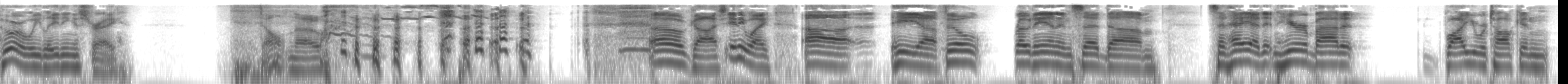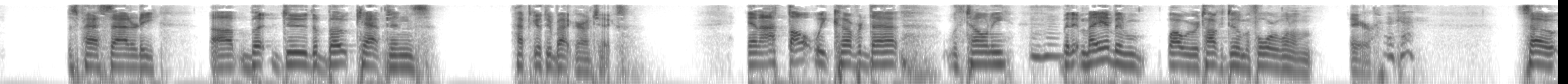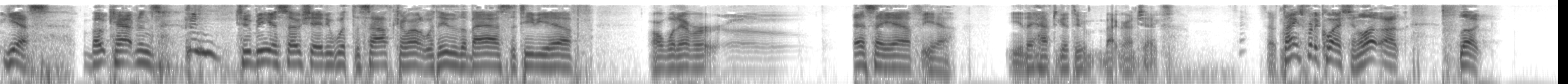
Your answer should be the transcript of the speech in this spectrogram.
Who are we leading astray? Don't know. oh gosh. Anyway, uh, he uh, Phil wrote in and said um, said, "Hey, I didn't hear about it while you were talking this past Saturday, uh, but do the boat captains have to go through background checks?" And I thought we covered that with Tony, hmm but it may have been while we were talking to him before we went on air. Okay. So yes, boat captains to be associated with the South Carolina with either the Bass, the TBF, or whatever uh, SAF. Yeah, yeah, they have to go through background checks. So thanks for the question. Look, uh, look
